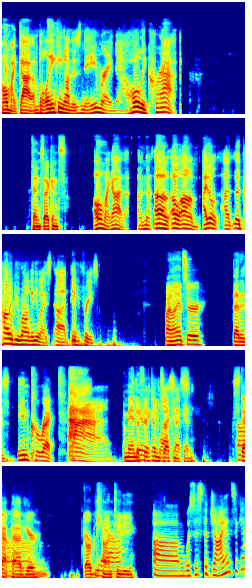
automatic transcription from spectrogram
Oh my god, I'm blanking on his name right now. Holy crap. 10 seconds. Oh my god. I'm not uh, oh um I don't uh, it'd probably be wrong anyways. Uh David Freese. Final answer. That is incorrect. Ah Amanda, 15 seconds. Second. Stat pad here. Um, Garbage yeah. time TD. Um, was this the Giants again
